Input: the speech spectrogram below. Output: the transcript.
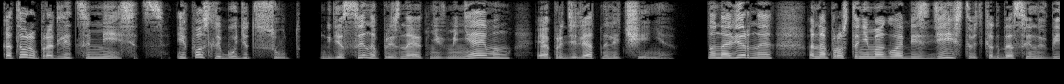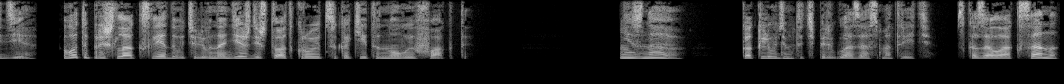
которая продлится месяц, и после будет суд, где сына признают невменяемым и определят на лечение. Но, наверное, она просто не могла бездействовать, когда сын в беде. Вот и пришла к следователю в надежде, что откроются какие-то новые факты. «Не знаю, как людям-то теперь в глаза смотреть», — сказала Оксана,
